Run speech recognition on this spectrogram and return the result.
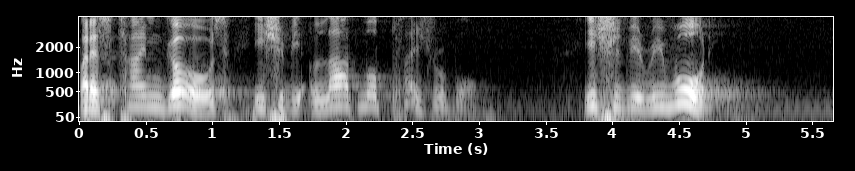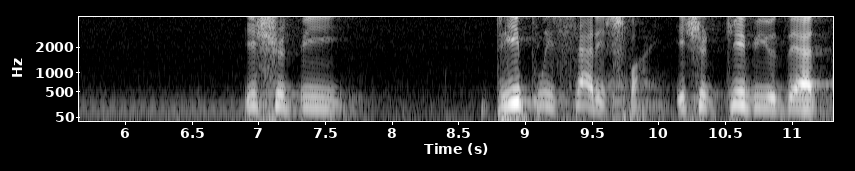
but as time goes, it should be a lot more pleasurable. It should be rewarding. It should be deeply satisfying. It should give you that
